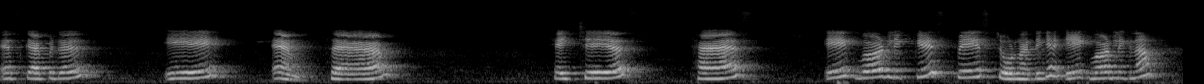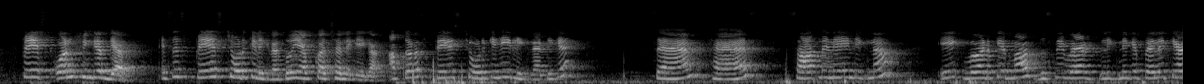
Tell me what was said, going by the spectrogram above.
S capital A M Sam H A S has एक वर्ड लिख के स्पेस छोड़ना ठीक है एक वर्ड लिखना स्पेस वन फिंगर गैप ऐसे स्पेस छोड़ के लिखना तो ये आपको अच्छा लगेगा। आप थोड़ा स्पेस छोड़ के ही लिखना, ठीक है? सैम हैज़ साथ में नहीं लिखना। एक वर्ड के बाद दूसरे वर्ड लिखने के पहले क्या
